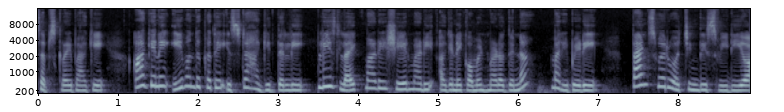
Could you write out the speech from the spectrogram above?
ಸಬ್ಸ್ಕ್ರೈಬ್ ಆಗಿ. ಹಾಗೆಯೇ ಈ ಒಂದು ಕತೆ ಇಷ್ಟ ಆಗಿದ್ದಲ್ಲಿ ಪ್ಲೀಸ್ ಲೈಕ್ ಮಾಡಿ, ಶೇರ್ ಮಾಡಿ ಹಾಗೆಯೇ ಕಾಮೆಂಟ್ ಮಾಡೋದನ್ನು ಮರಿಬೇಡಿ. Thanks for watching this video.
